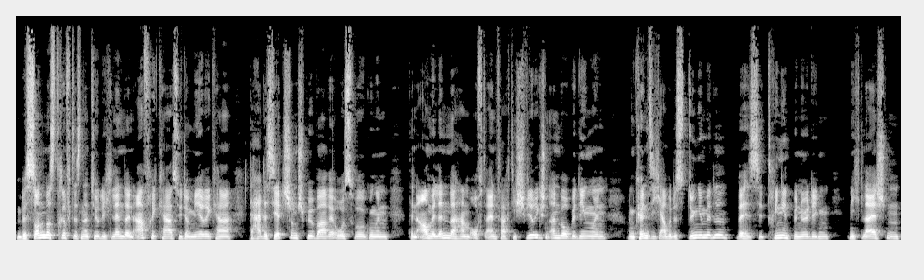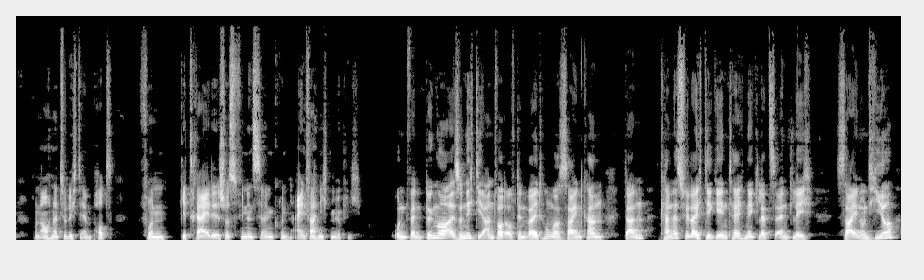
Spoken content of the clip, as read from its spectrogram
Und besonders trifft es natürlich Länder in Afrika, Südamerika, da hat es jetzt schon spürbare Auswirkungen, denn arme Länder haben oft einfach die schwierigsten Anbaubedingungen und können sich aber das Düngemittel, welches sie dringend benötigen, nicht leisten und auch natürlich der Import von Getreide ist aus finanziellen Gründen einfach nicht möglich. Und wenn Dünger also nicht die Antwort auf den Welthunger sein kann, dann kann es vielleicht die Gentechnik letztendlich sein. Und hier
